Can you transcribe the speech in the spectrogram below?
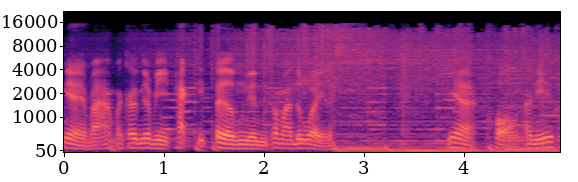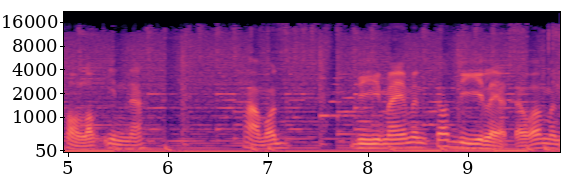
เนี่ยเห็นปะมันก็จะมีแพ็คที่เติมเงินเข้ามาด้วยนะเนี่ยของอันนี้ของล็อกอินนะ ถามว่าดีไหมมันก็ดีแหละ แต่ว่ามัน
